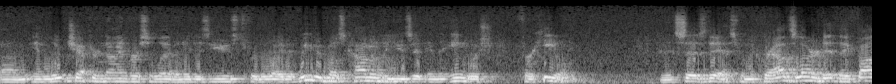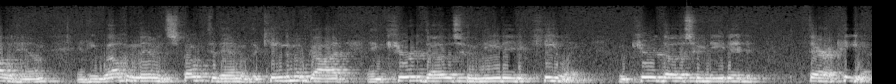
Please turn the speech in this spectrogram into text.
Um, in Luke chapter 9, verse 11, it is used for the way that we would most commonly use it in the English for healing. And it says this When the crowds learned it, they followed him, and he welcomed them and spoke to them of the kingdom of God and cured those who needed healing, who cured those who needed therapia,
